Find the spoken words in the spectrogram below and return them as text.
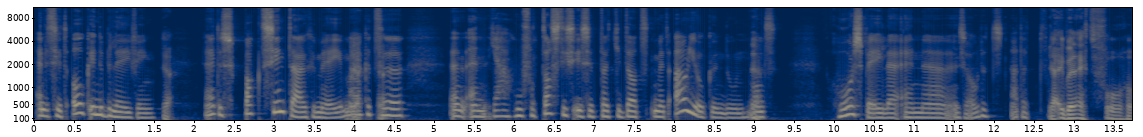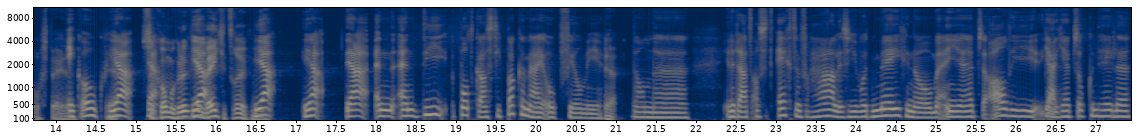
en het zit ook in de beleving. Ja. Dus pak zintuigen mee. Maak het. eh, en, en ja, hoe fantastisch is het dat je dat met audio kunt doen? Ja. Want hoorspelen en, eh, en zo, dat, nou, dat, Ja, ik ben echt voor hoorspelen. ik ook. Ja. Ja, Ze ja, komen gelukkig een beetje terug. nu. ja, ja, ja. En, en die podcast, die pakken mij ook veel meer dan eh, inderdaad als het echt een verhaal is en je wordt meegenomen en je hebt al die, ja, je hebt ook een hele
